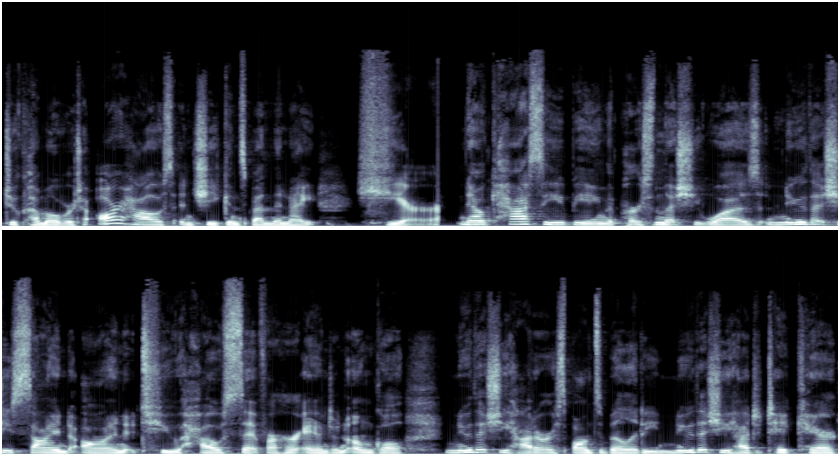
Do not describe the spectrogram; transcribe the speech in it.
to come over to our house and she can spend the night here. Now, Cassie, being the person that she was, knew that she signed on to house sit for her aunt and uncle, knew that she had a responsibility, knew that she had to take care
